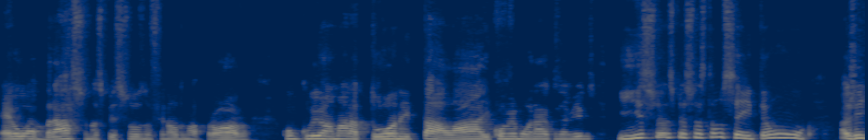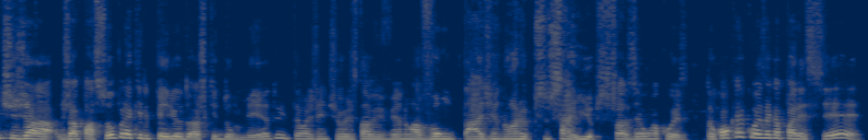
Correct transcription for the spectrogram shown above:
é. é o abraço nas pessoas no final de uma prova, concluir uma maratona e estar tá lá e comemorar com os amigos. E isso as pessoas estão sem. Então, a gente já, já passou por aquele período, acho que, do medo, então a gente hoje está vivendo uma vontade enorme, eu preciso sair, eu preciso fazer alguma coisa. Então, qualquer coisa que aparecer,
